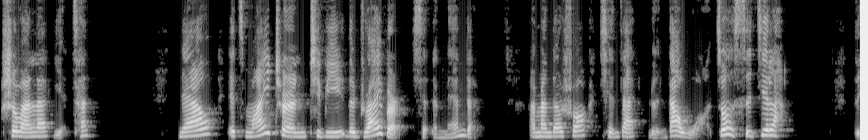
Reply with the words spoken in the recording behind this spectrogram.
吃完了野餐。Now it's my turn to be the driver," said Amanda. 阿曼达说：“现在轮到我做司机啦。” The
